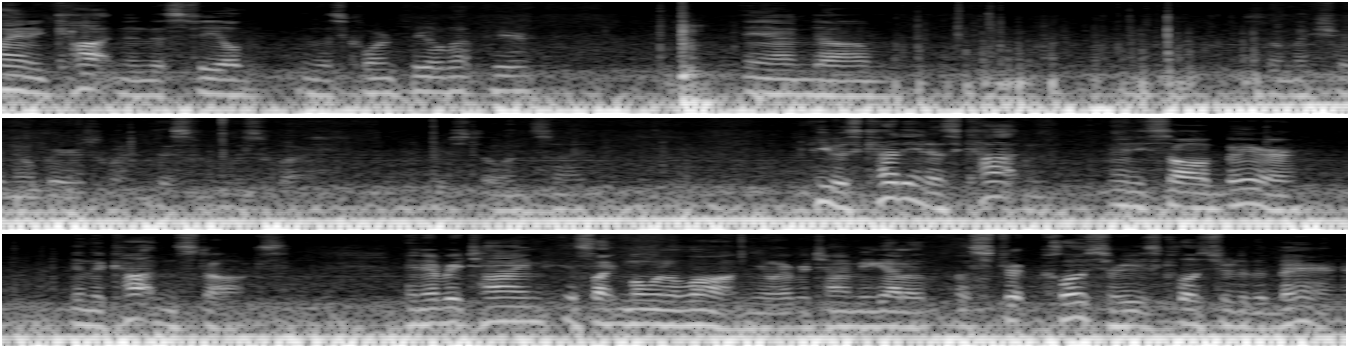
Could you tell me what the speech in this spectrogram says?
planted cotton in this field, in this cornfield up here. And um, make sure no bears went this this way. They're still inside. He was cutting his cotton, and he saw a bear in the cotton stalks. And every time, it's like mowing a lawn. You know, every time he got a, a strip closer, he was closer to the bear.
